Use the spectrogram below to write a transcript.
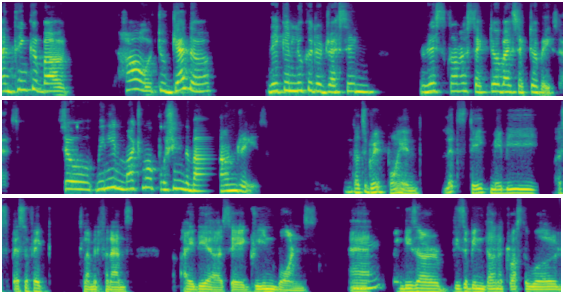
and think about how together they can look at addressing risks on a sector by sector basis. So we need much more pushing the boundaries. That's a great point. Let's take maybe a specific climate finance idea, say green bonds. And mm-hmm. these are these have been done across the world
